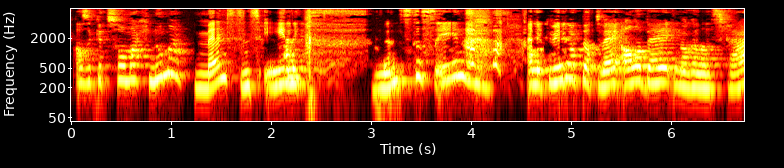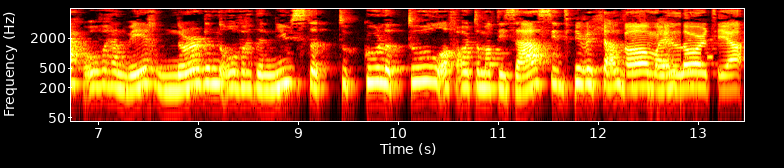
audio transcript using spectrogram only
als ik het zo mag noemen. Minstens En één. ik, minstens één. En ik weet ook dat wij allebei nogal eens graag over en weer nerden over de nieuwste to- coole tool of automatisatie die we gaan Oh my lord, ja.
